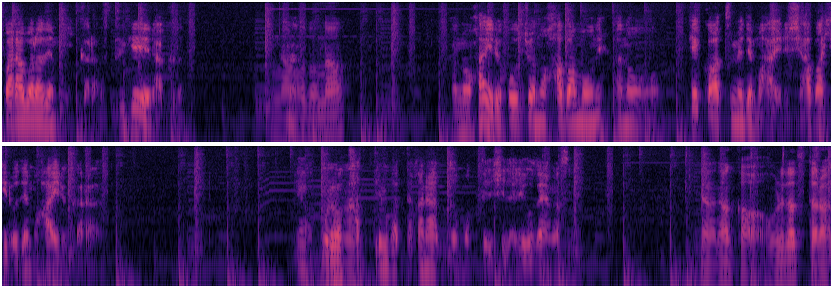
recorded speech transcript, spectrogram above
バラバラでもいいからすげえ楽だ。なるほどな、あの入る包丁の幅もねあの結構厚めでも入るし幅広でも入るから。いやこれは買ってよかったかなと思ってる次第でございます、いやなんか俺だったら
